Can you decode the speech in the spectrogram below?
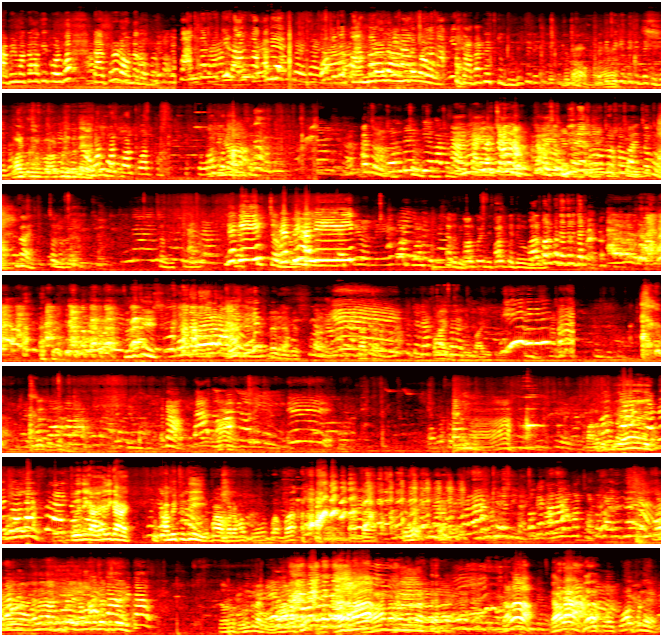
আবির মাখামাখি করব তারপরে রওনা দেবো। দাদাকে একটু দিই আচ্ছা, চলো। চলো না। চলো। যাই। চলো। ভালো করে দে। এই, তুই এদিকে আয় এদিকে আয়। আমি তো দিই বাবা আমার বাবা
